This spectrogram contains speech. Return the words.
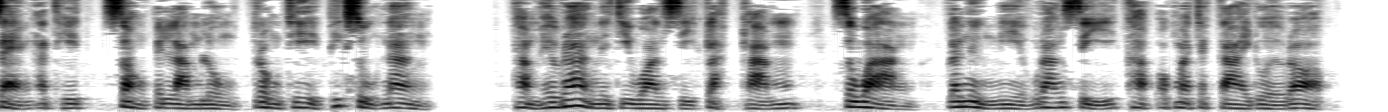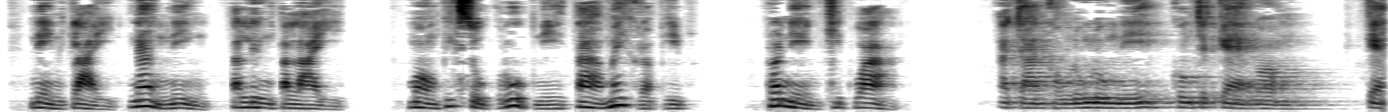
แสงอาทิตย์ส่องเป็นลำลงตรงที่ภิกษุนั่งทำให้ร่างในจีวรสีกลักคล้ำสว่าง ประหนึ่งมีรังสีขับออกมาจากกายโดยรอบ เนนไกลนั่งนิ่ง ตะลึงตะไลมองภิกษุรูปนี้ตาไม่กระพริบ เพราะเนนคิดว่า อาจารย์ของลุงลุงนี้คงจะแก่งอม แก่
